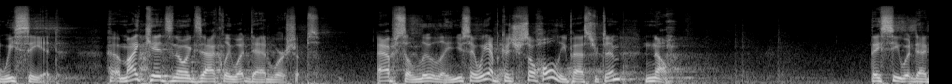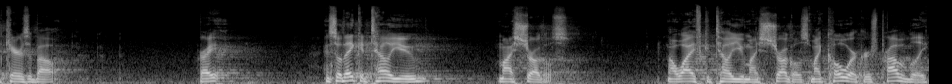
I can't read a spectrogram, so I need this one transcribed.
We see it. My kids know exactly what dad worships. Absolutely. You say, well, yeah, because you're so holy, Pastor Tim. No. They see what dad cares about, right? And so they could tell you my struggles. My wife could tell you my struggles. My coworkers probably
